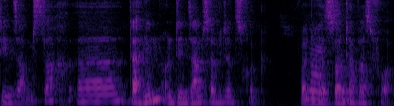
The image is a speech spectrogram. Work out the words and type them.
den Samstag äh, dahin und den Samstag wieder zurück. Weil du hast Meinst du? Sonntag was vor.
